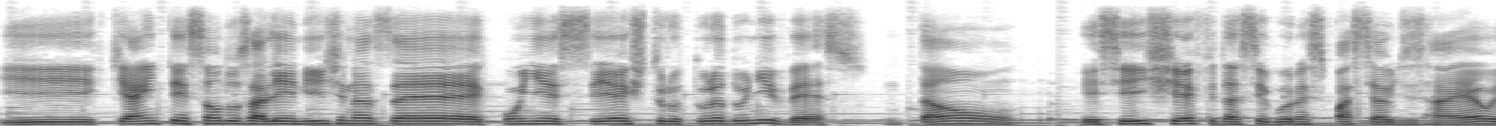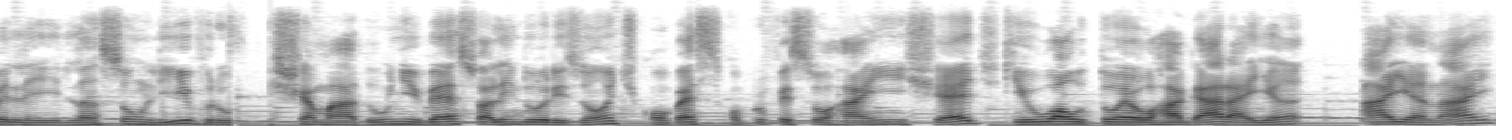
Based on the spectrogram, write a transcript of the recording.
e que a intenção dos alienígenas é conhecer a estrutura do universo. Então, esse ex-chefe da Segurança Espacial de Israel, ele lançou um livro chamado Universo Além do Horizonte, conversas com o professor Rain Shed, que o autor é o Hagar Ayan, Ayanai,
